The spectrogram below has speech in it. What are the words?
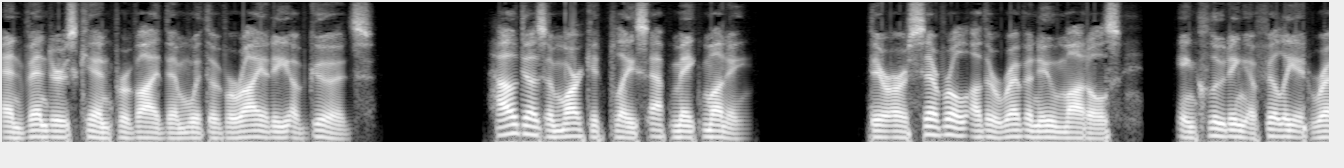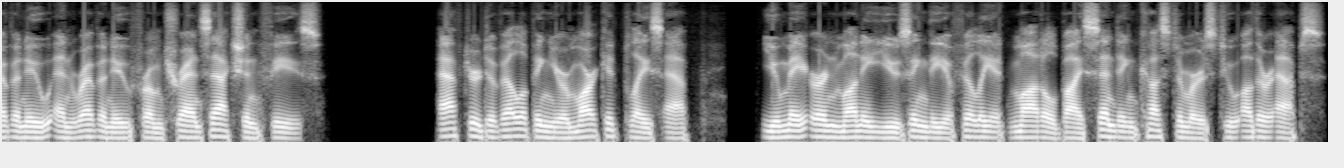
and vendors can provide them with a variety of goods. How does a marketplace app make money? There are several other revenue models, including affiliate revenue and revenue from transaction fees. After developing your marketplace app, you may earn money using the affiliate model by sending customers to other apps.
